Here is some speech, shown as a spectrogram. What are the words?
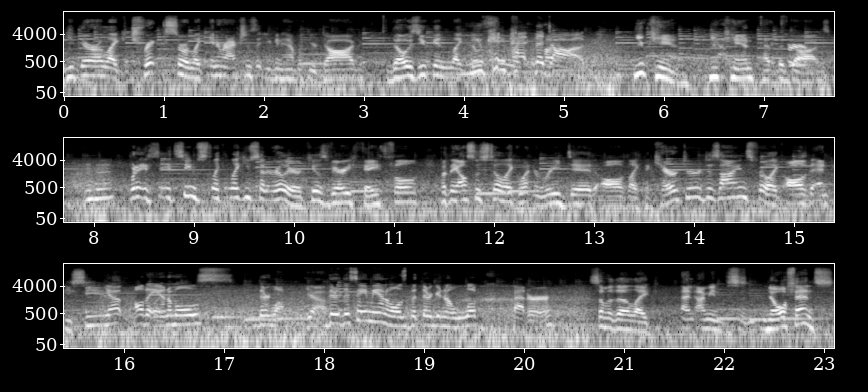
you, there are like tricks or like interactions that you can have with your dog. Those you can like You can like, pet the dog. You can. You can pet the dogs. Mhm. But it, it seems like like you said earlier, it feels very faithful. But they also still like went and redid all of like the character designs for like all of the NPCs. Yep, all the Like, animals. They're lot- yeah. they're the same animals, but they're gonna look better. Some of the like, and I mean, this is no offense,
